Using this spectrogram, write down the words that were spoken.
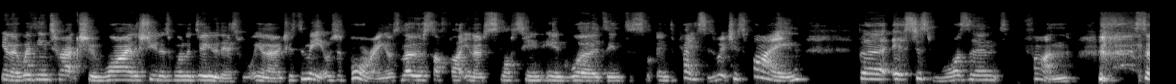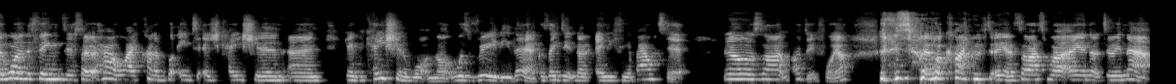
You know, where's the interaction? Why the students want to do this? You know, just to me, it was just boring. It was loads of stuff like, you know, slotting in words into, into places, which is fine, but it just wasn't fun. so one of the things, so how I kind of got into education and gamification and whatnot was really there because they didn't know anything about it. And I was like, I'll do it for you. so I kind of, know, so that's why I ended up doing that.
